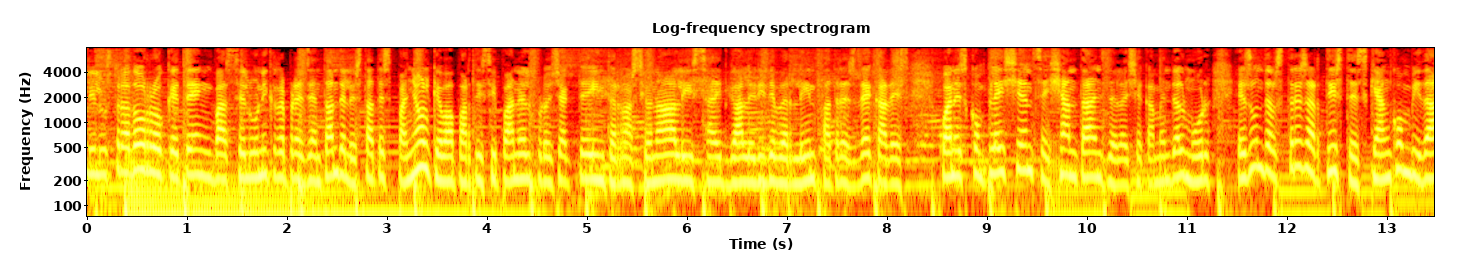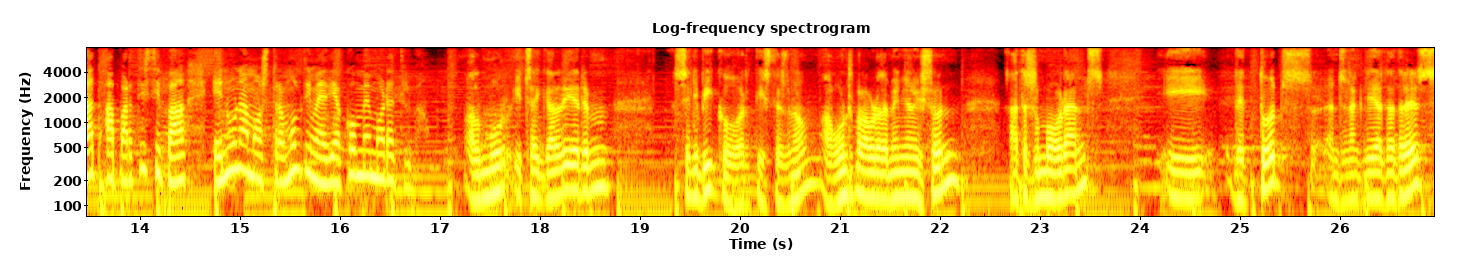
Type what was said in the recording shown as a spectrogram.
L'il·lustrador roquetenc va ser l'únic representant de l'estat espanyol que va participar en el projecte internacional East Side Gallery de Berlín fa tres dècades. Quan es compleixen 60 anys de l'aixecament del mur, és un dels tres artistes que han convidat a participar en una mostra multimèdia commemorativa. Al mur East Side Gallery érem cent i pico artistes, no? Alguns malauradament ja no hi són, altres són molt grans, i de tots ens n'han cridat a tres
